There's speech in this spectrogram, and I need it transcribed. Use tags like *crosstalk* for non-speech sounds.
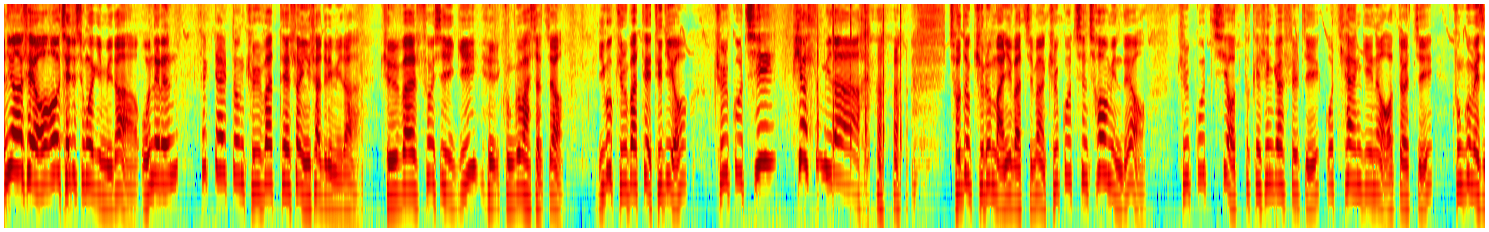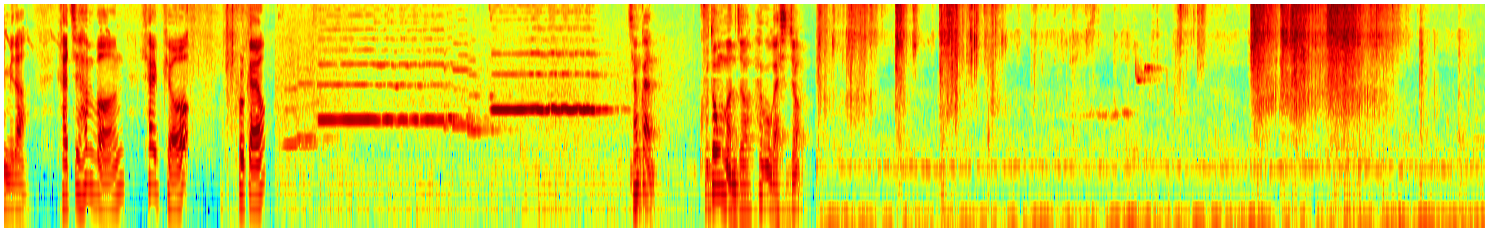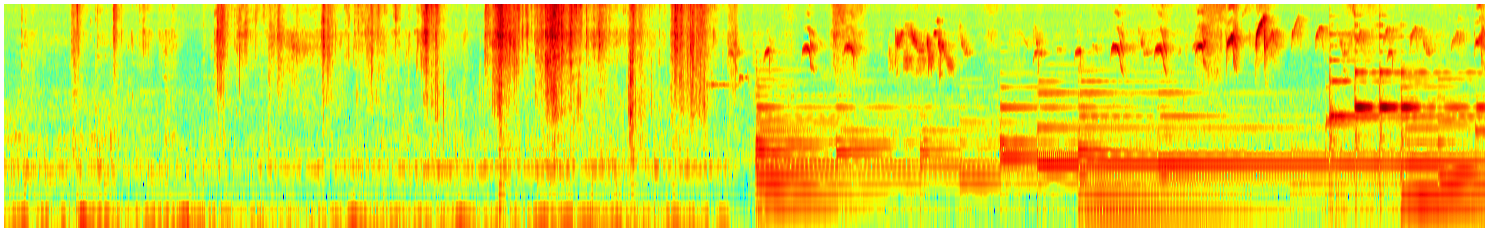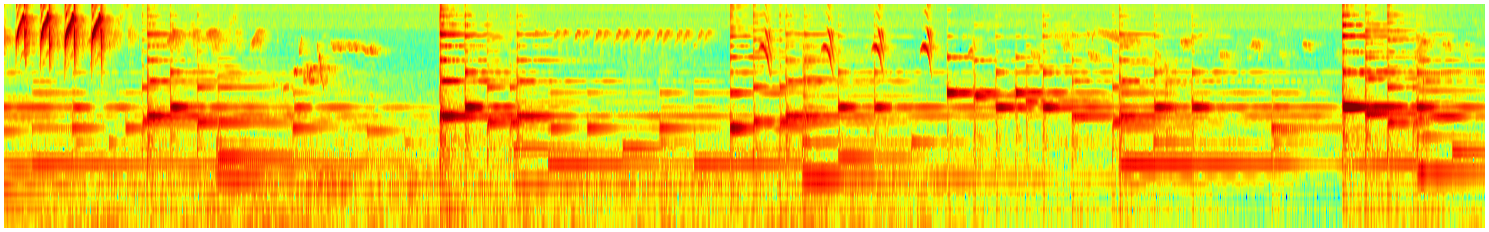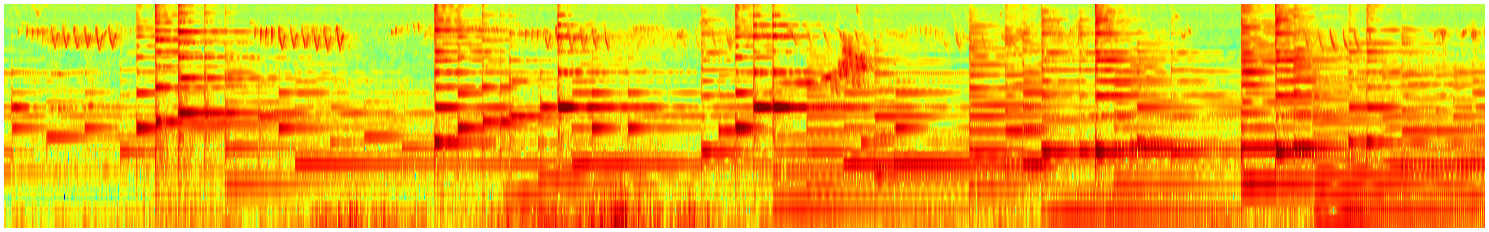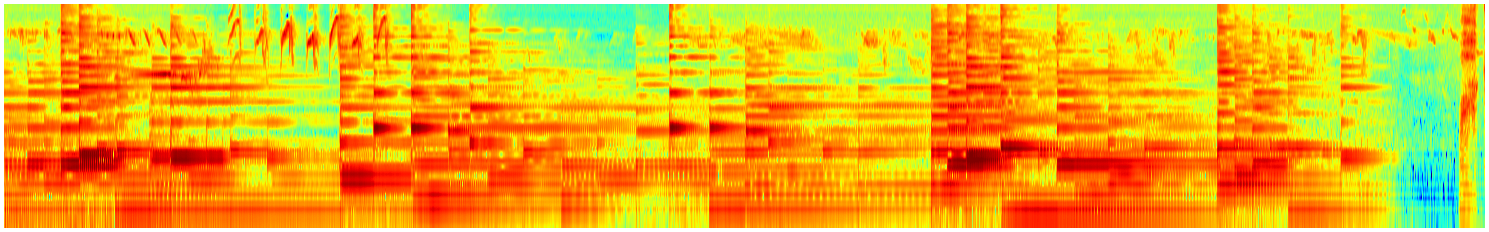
안녕하세요. 어, 제주 총각입니다. 오늘은 색달동 귤밭에서 인사드립니다. 귤밭 소식이 *laughs* 궁금하셨죠? 이곳 귤밭에 드디어 귤꽃이 피었습니다. *laughs* 저도 귤은 많이 봤지만 귤꽃은 처음인데요. 귤꽃이 어떻게 생겼을지 꽃향기는 어떨지 궁금해집니다. 같이 한번 살펴볼까요? 잠깐 구독 먼저 하고 가시죠.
